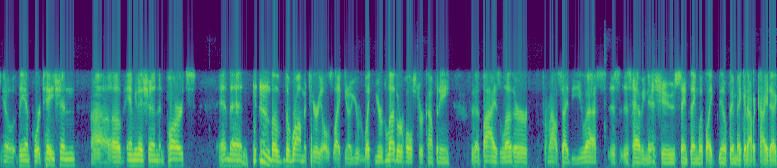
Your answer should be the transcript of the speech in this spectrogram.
you know the importation uh, of ammunition and parts, and then the the raw materials like you know your like your leather holster company that buys leather from outside the U.S. is is having issues. Same thing with like you know if they make it out of Kydex,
